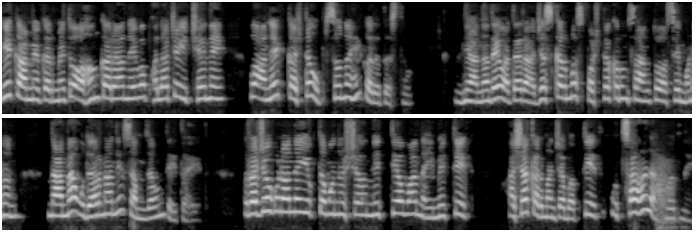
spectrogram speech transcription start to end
ही काम्यकर्मे तो अहंकाराने व फलाच्या इच्छेने व अनेक कष्ट उपसूनही करत असतो. ज्ञानदेव आता राजस्कर्म स्पष्ट करून सांगतो असे म्हणून नाना उदाहरणांनी समजावून देत आहेत. रजोगुणाने युक्त मनुष्य नित्य वा नैमित्तिक अशा कर्मांच्या बाबतीत उत्साह दाखवत नाही.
